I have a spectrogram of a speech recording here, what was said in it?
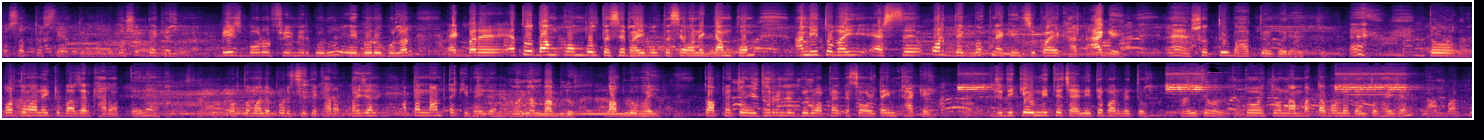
পঁচাত্তর ছিয়াত্তর বলে। দর্শক দেখেন বেশ বড় ফ্রেমের গরু এই গরুগুলার। একবারে এত দাম কম বলতেছে ভাই বলতেছে অনেক দাম কম। আমি তো ভাই আসছে অর্ধেক বকনা কিনছি কয়েক হাট আগে। হ্যাঁ সত্তর বাহাত্তর করে। হ্যাঁ তো বর্তমানে একটু বাজার খারাপ তাই না? বর্তমানে পরিস্থিতি খারাপ। ভাইজান আপনার নামটা কি ভাইজান? আমার নাম বাবলু। বাবলু ভাই। তো আপনি তো এই ধরনের গরু আপনার কাছে অল টাইম থাকে। যদি কেউ নিতে চায় নিতে পারবে তো? আনতে পারব তো একটু নাম্বারটা বলে দেন তো ভাইজান। নাম্বার তো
